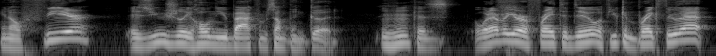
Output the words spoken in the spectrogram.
you know, fear is usually holding you back from something good. Mm-hmm. Because whatever you're afraid to do, if you can break through that,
